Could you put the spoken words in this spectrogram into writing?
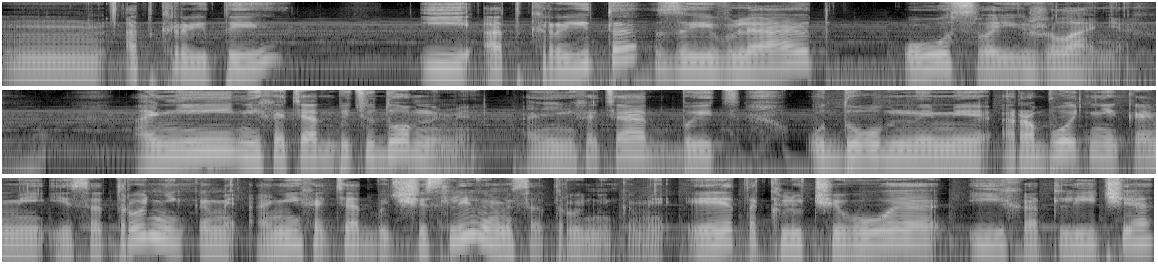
м, открытые и открыто заявляют о своих желаниях. Они не хотят быть удобными, они не хотят быть удобными работниками и сотрудниками, они хотят быть счастливыми сотрудниками. И это ключевое их отличие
